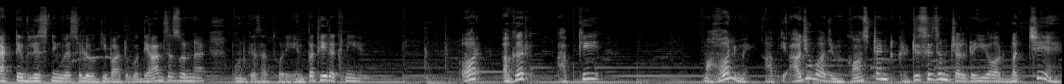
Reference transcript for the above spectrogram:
एक्टिव लिसनिंग वैसे लोगों की बातों को ध्यान से सुनना है। उनके साथ थोड़ी एम्पथी रखनी है। और अगर आपके माहौल में, आपके आजू बाजू में कॉन्स्टेंट क्रिटिसिज्म चल रही है और बच्चे हैं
